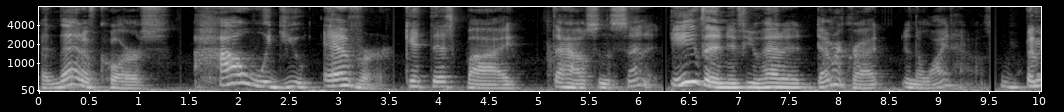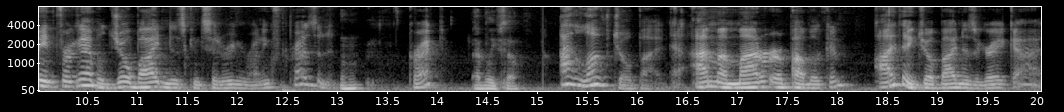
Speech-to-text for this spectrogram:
And then, of course, how would you ever get this by the House and the Senate, even if you had a Democrat in the White House? I mean, for example, Joe Biden is considering running for president, Mhm. correct? I believe so. I love Joe Biden. I'm a moderate Republican. I think Joe Biden is a great guy.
